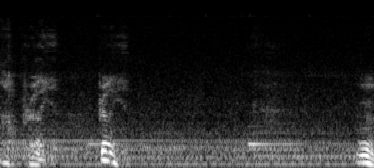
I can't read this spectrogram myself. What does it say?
Oh, brilliant. Brilliant. Hmm.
